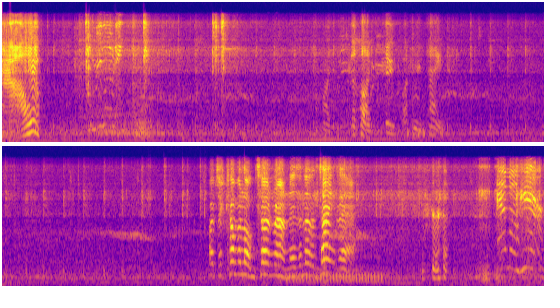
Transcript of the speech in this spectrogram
Ow! I'm reloading. Just like two fucking tanks. I just come along, turn around, there's another tank there. Ammo here.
